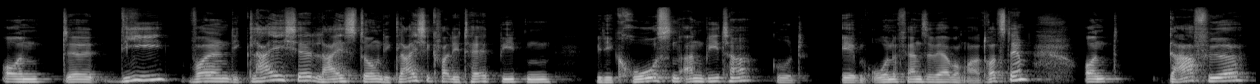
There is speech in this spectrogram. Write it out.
Und äh, die wollen die gleiche Leistung, die gleiche Qualität bieten wie die großen Anbieter. Gut, eben ohne Fernsehwerbung, aber trotzdem. Und dafür,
